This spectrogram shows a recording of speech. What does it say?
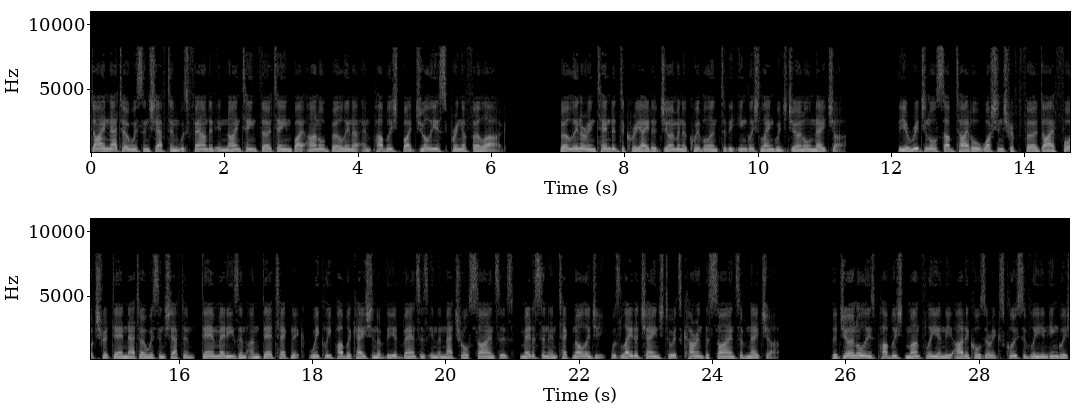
Die Naturwissenschaften was founded in 1913 by Arnold Berliner and published by Julius Springer Verlag. Berliner intended to create a German equivalent to the English-language journal Nature. The original subtitle Wochenschrift für die Fortschritt der Naturwissenschaften, der Medizin und der Technik weekly publication of the advances in the natural sciences, medicine and technology was later changed to its current The Science of Nature. The journal is published monthly and the articles are exclusively in English,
